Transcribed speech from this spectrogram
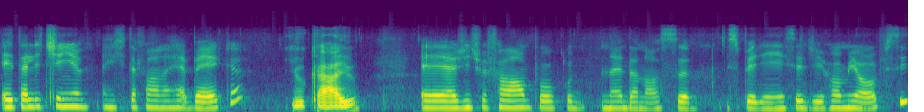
Ei, Thalitinha, a gente tá falando a Rebeca. E o Caio. É, a gente vai falar um pouco né, da nossa experiência de home office.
